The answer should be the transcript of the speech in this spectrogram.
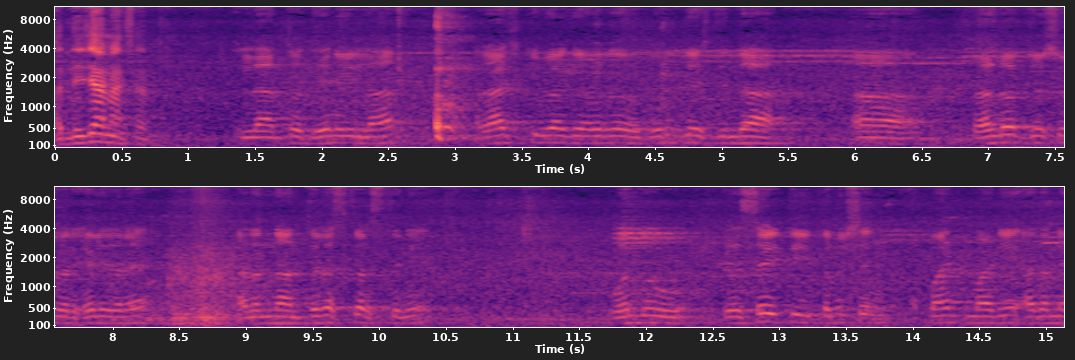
ಅದು ನಿಜಾನಾ ಸರ್? ಇಲ್ಲ ಅಂಥದ್ದೇನೂ ಇಲ್ಲ. ರಾಜಕೀಯವಾಗಿ ಅವರು ದುರುದ್ದೇಶದಿಂದ ಪ್ರಹ್ಲಾದ್ ಜೋಶಿ ಅವರು ಹೇಳಿದ್ದಾರೆ. ಅದನ್ನು ನಾನು ತಿರಸ್ಕರಿಸ್ತೀನಿ. ಒಂದು S I T commission appoint ಮಾಡಿ ಅದನ್ನು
